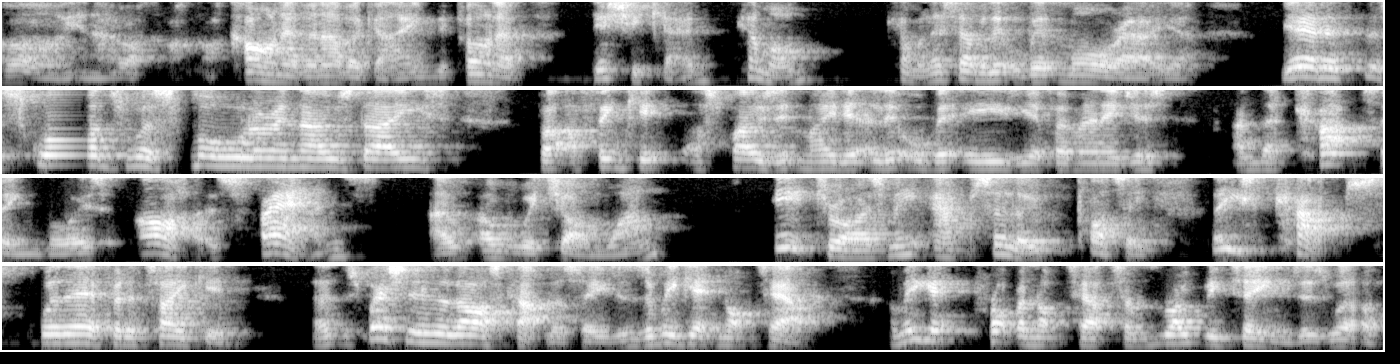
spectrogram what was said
oh, you know, I, I can't have another game. You can't have, yes, you can. Come on. Come on, let's have a little bit more out of you. Yeah, the, the squads were smaller in those days but I think it, I suppose it made it a little bit easier for managers. And the cut thing, boys, ah, oh, as fans, of which I'm one, it drives me absolute potty. These cups were there for the taking, especially in the last couple of seasons, and we get knocked out. And we get proper knocked out to ropey teams as well.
